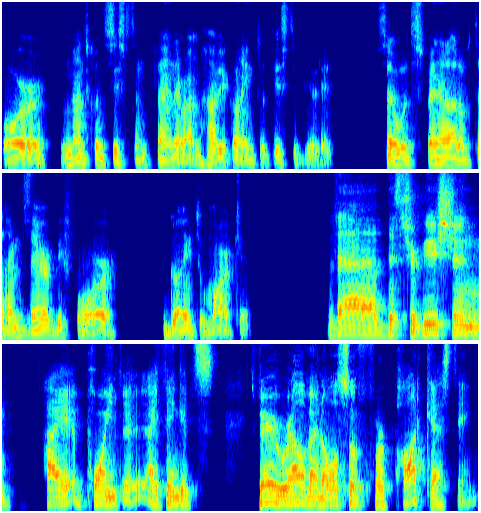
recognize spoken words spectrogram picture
or non consistent plan around how you're going to distribute it. So I would spend a lot of time there before going to market. The distribution I point, I think it's it's very relevant also for podcasting.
